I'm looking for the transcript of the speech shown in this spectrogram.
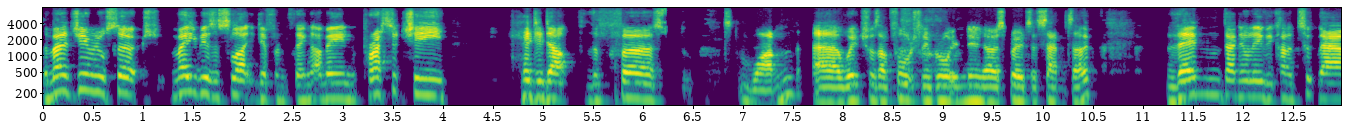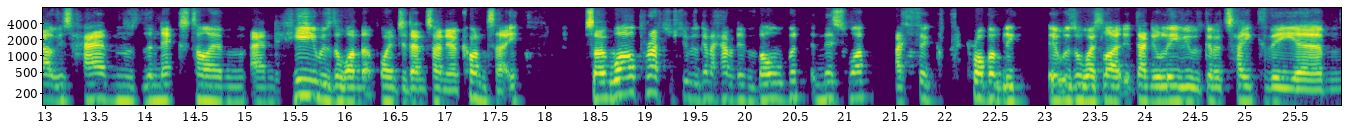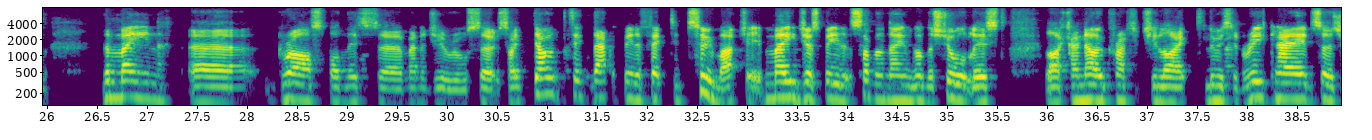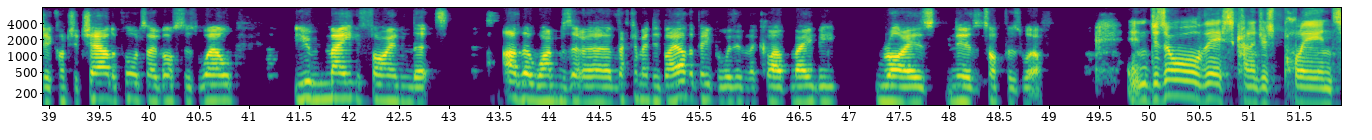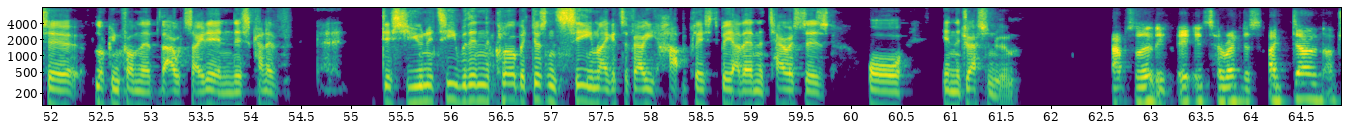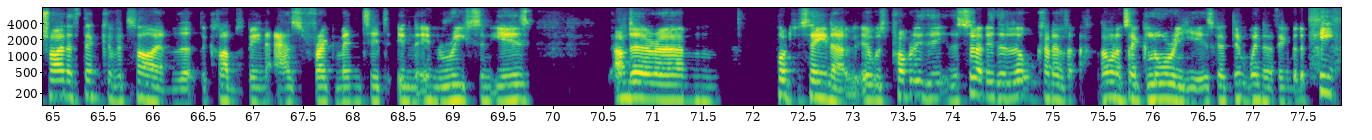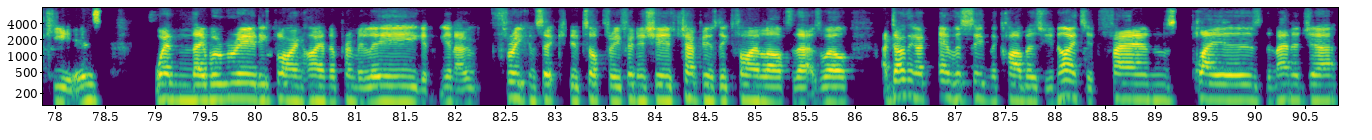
The managerial search maybe is a slightly different thing. I mean, Paratici headed up the first one, uh, which was unfortunately brought in Nuno Espirito Santo. Then Daniel Levy kind of took that out of his hands the next time, and he was the one that appointed Antonio Conte. So while Paratici was going to have an involvement in this one, I think probably it was always like Daniel Levy was going to take the um, the main uh, grasp on this uh, managerial search. So I don't think that's been affected too much. It may just be that some of the names on the shortlist, like I know Paratici liked Luis Enrique and Sergio Conceição, the Porto boss as well. You may find that other ones that are recommended by other people within the club maybe rise near the top as well. And does all this kind of just play into looking from the, the outside in, this kind of uh, disunity within the club. It doesn't seem like it's a very happy place to be, either in the terraces or in the dressing room. Absolutely, it, it's horrendous. I don't. I'm trying to think of a time that the club's been as fragmented in in recent years. Under um, Pochettino, it was probably the, the certainly the little kind of I don't want to say glory years because didn't win anything, but the peak years when they were really flying high in the Premier League, you know, three consecutive top three finishes, Champions League final after that as well. I don't think I've ever seen the club as united. Fans, players, the manager,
